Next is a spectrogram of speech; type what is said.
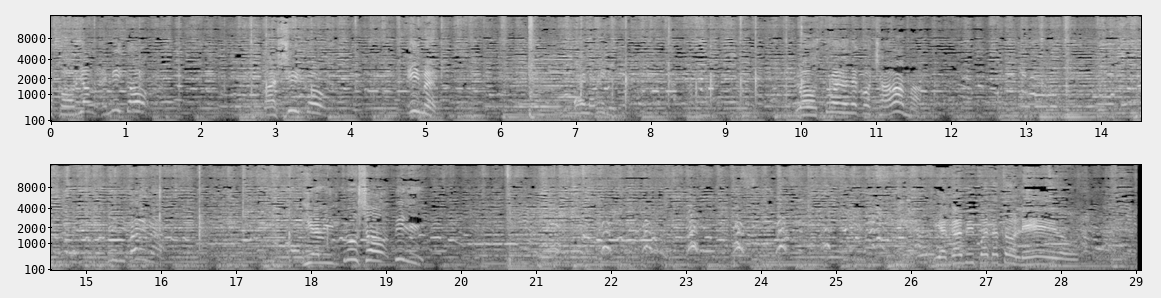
Acordeón, Emito, Machico, Imer. Los truenes de Cochabamba. Y el intruso Billy. Y acá mi pata Toledo.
